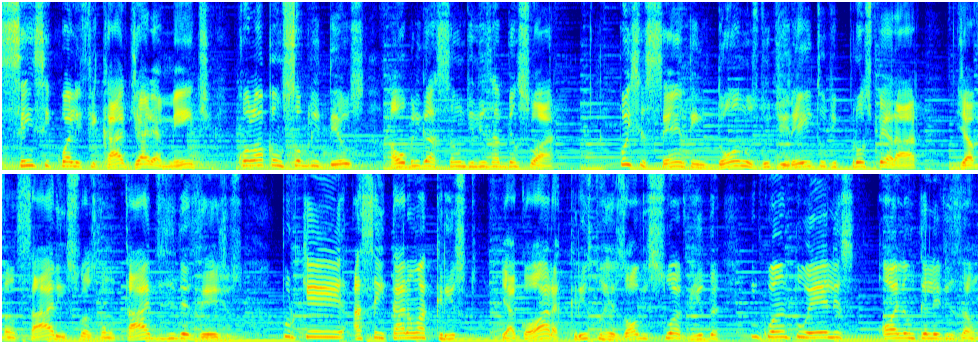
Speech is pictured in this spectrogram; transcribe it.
sem se qualificar diariamente, colocam sobre Deus a obrigação de lhes abençoar, pois se sentem donos do direito de prosperar, de avançar em suas vontades e desejos, porque aceitaram a Cristo e agora Cristo resolve sua vida enquanto eles olham televisão.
